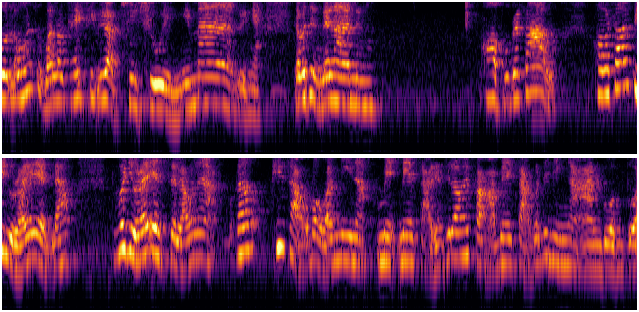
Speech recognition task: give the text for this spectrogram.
อเรารู้สึกว่าเราใช้ชีวิตแบบชิวๆอย่างนี้มากเลยไงแต่พอถึงเวลาหนึ่งขอบคุณพระเจ้าขอบพระเจ้าไปอยู่ร้อยเอ็ดแล้ว พออยู่ร้อยเอ็ดเสร็จแล้วเนี่ยก็พี่สาวก็บอกว่ามีนะเมษาอย่างที่เล่าให้ฟังอะเมษาก็จะมีงานรวมตัว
